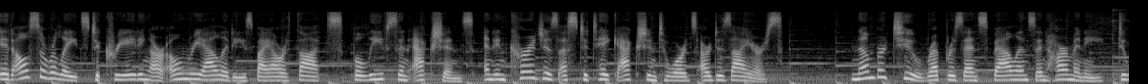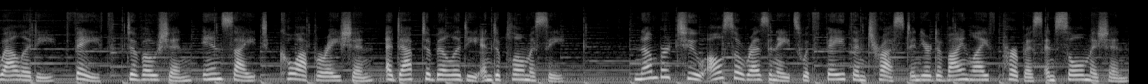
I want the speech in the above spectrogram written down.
It also relates to creating our own realities by our thoughts, beliefs and actions, and encourages us to take action towards our desires. Number 2 represents balance and harmony, duality, faith, devotion, insight, cooperation, adaptability and diplomacy. Number 2 also resonates with faith and trust in your divine life purpose and soul mission.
